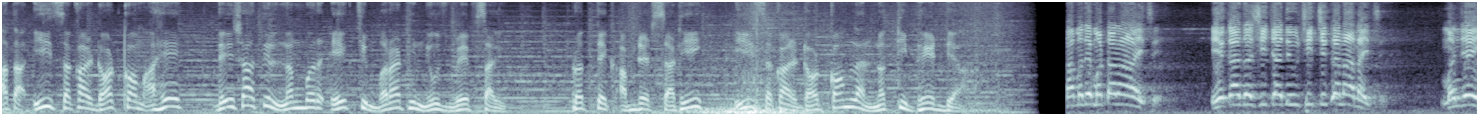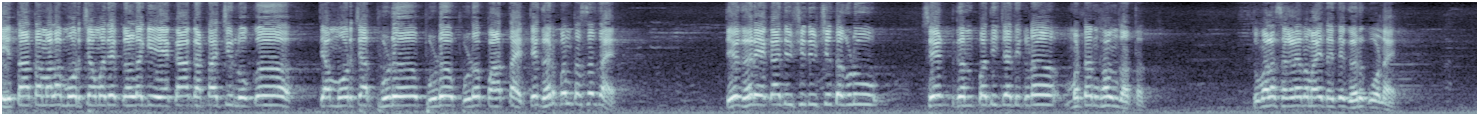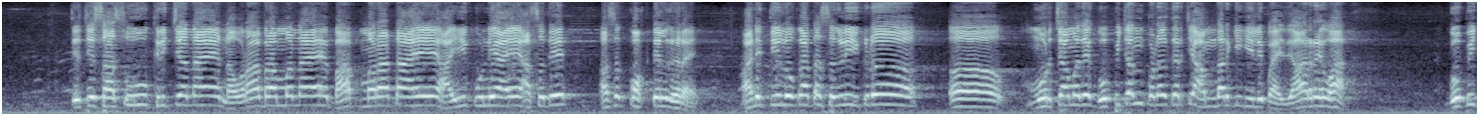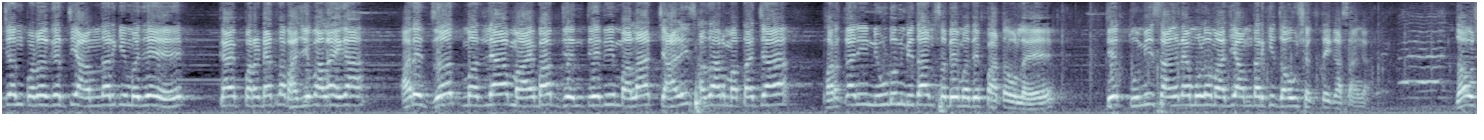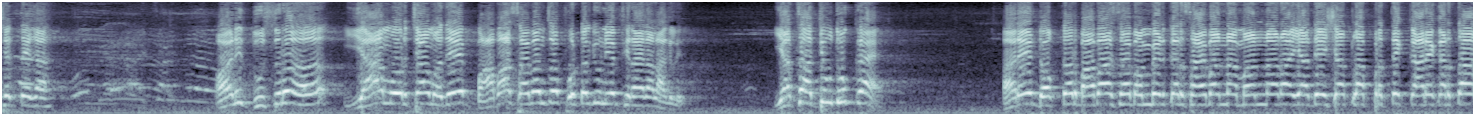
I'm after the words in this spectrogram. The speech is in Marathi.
आता ई सकाळ डॉट कॉम आहे देशातील नंबर एक ची मराठी न्यूज वेबसाईट. प्रत्येक अपडेटसाठी ई सकाळ डॉट कॉम ला नक्की भेट द्या. मध्ये मटण आणायचे. एकादशीच्या दिवशी चिकन आणायचे. म्हणजे इथं आता मला मोर्चामध्ये कळलं की एका गटाची लोक त्या मोर्चात पुढं पुढं पुढं पाहतायत. ते घर पण तसंच आहे. ते घर एका दिवशी दिवशी दगडू सेट गणपतीच्या तिकडं मटण खाऊन जातात. तुम्हाला सगळ्यांना माहीत आहे ते घर कोण आहे. त्याचे सासू ख्रिश्चन आहे नवरा ब्राह्मण आहे बाप मराठा आहे आई कुणी आहे असं ते असं कॉकटेल घर आहे. आणि ती लोक आता सगळी इकडं मोर्चामध्ये गोपीचंद पडळकरची आमदारकी गेली पाहिजे. अरे वा. गोपीचंद पडळकरची आमदारकी म्हणजे काय परड्यातला भाजीपाला आहे का? अरे जत मधल्या मायबाप जनतेने मला चाळीस हजार मताच्या फरकाने निवडून विधानसभेमध्ये पाठवलंय. ते तुम्ही सांगण्यामुळं माझी आमदारकी जाऊ शकते का सांगा? जाऊ शकते का? आणि दुसरं या मोर्चामध्ये बाबासाहेबांचा फोटो घेऊन हे फिरायला लागले. याचा अतिव दुःख काय अरे डॉक्टर बाबासाहेब आंबेडकर साहेबांना मानणारा या देशातला प्रत्येक कार्यकर्ता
